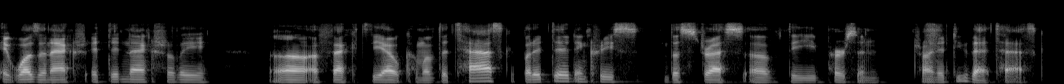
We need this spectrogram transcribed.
it wasn't actually it didn't actually uh, affect the outcome of the task, but it did increase the stress of the person trying to do that task.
